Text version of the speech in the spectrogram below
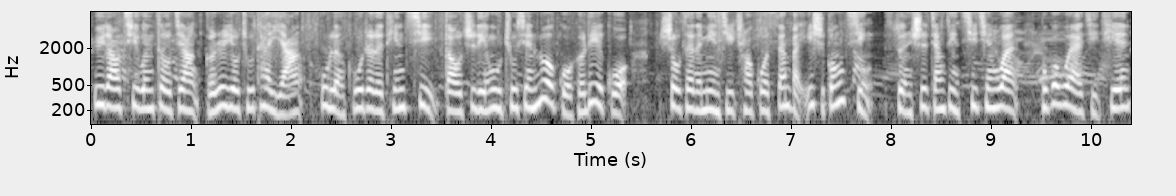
遇到气温骤降，隔日又出太阳，忽冷忽热的天气，导致莲雾出现落果和裂果，受灾的面积超过三百一十公顷，损失将近七千万。不过未来几天，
